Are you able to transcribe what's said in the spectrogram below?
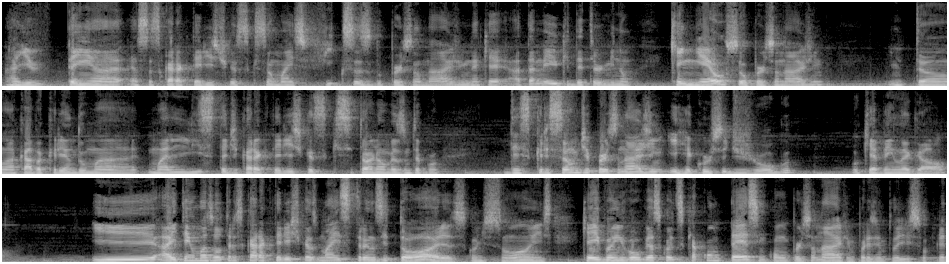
Aí tem a, essas características que são mais fixas do personagem, né? Que é, até meio que determinam quem é o seu personagem. Então acaba criando uma, uma lista de características que se torna ao mesmo tempo descrição de personagem e recurso de jogo, o que é bem legal. E aí tem umas outras características mais transitórias, condições, que aí vão envolver as coisas que acontecem com o personagem. Por exemplo, ele sofrer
